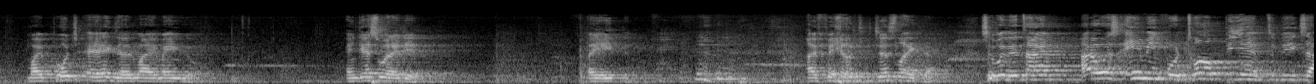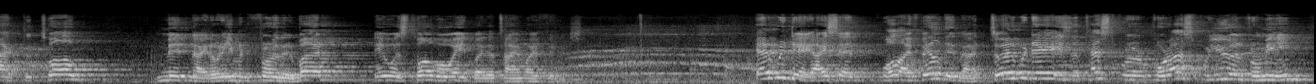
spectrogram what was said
My poached eggs and my mango. And guess what I did? I ate them. I failed just like that. So by the time, I was aiming for 12 p.m. to be exact, to 12 midnight or even further, but it was 12.08 by the time I finished. Every day I said, well, I failed in that. So every day is a test for, for us, for you, and for me.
